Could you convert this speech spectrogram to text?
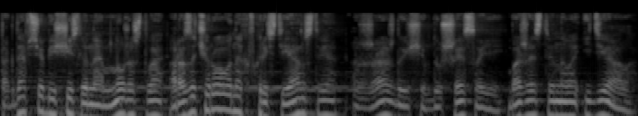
Тогда все бесчисленное множество разочарованных в христианстве, жаждущих в душе своей божественного идеала,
